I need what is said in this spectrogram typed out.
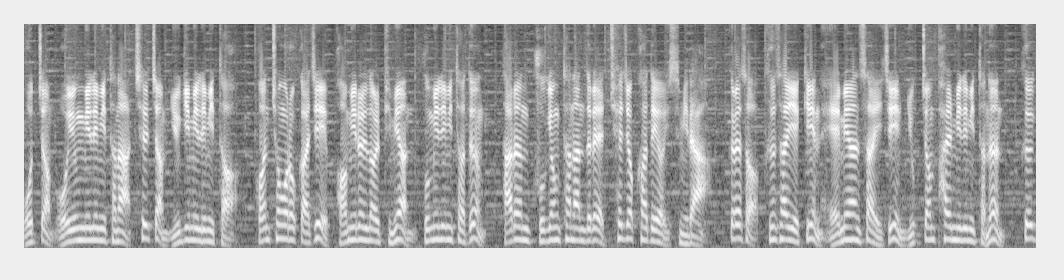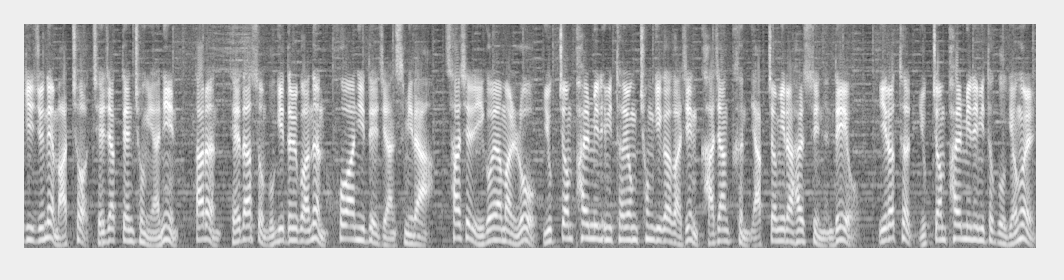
5.56mm나 7.62mm, 권총으로까지 범위를 넓히면 9mm 등 다른 구경탄환들에 최적화되어 있습니다. 그래서 그 사이에 낀 애매한 사이즈인 6.8mm는 그 기준에 맞춰 제작된 총이 아닌 다른 대다수 무기들과는 호환이 되지 않습니다. 사실 이거야말로 6.8mm용 총기가 가진 가장 큰 약점이라 할 수 있는데요. 이렇듯 6.8mm 구경을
